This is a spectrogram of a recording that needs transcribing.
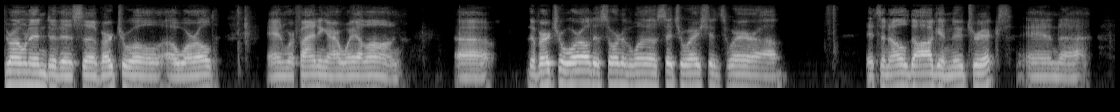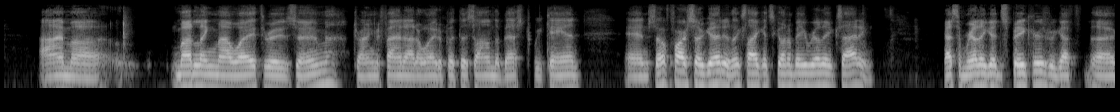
thrown into this uh, virtual uh, world, and we're finding our way along. Uh, the virtual world is sort of one of those situations where uh, it's an old dog in new tricks, and uh, I'm uh, muddling my way through Zoom, trying to find out a way to put this on the best we can. And so far, so good. It looks like it's going to be really exciting. Got some really good speakers. We got uh,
